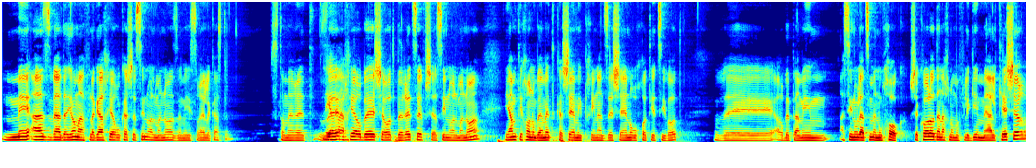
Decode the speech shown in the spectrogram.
מאז ועד היום ההפלגה הכי ארוכה שעשינו על מנוע זה מישראל לקסטל. זאת אומרת, זה. הכי הרבה שעות ברצף שעשינו על מנוע. ים תיכון הוא באמת קשה מבחינת זה שאין רוחות יציבות, והרבה פעמים עשינו לעצמנו חוק, שכל עוד אנחנו מפליגים מעל קשר,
